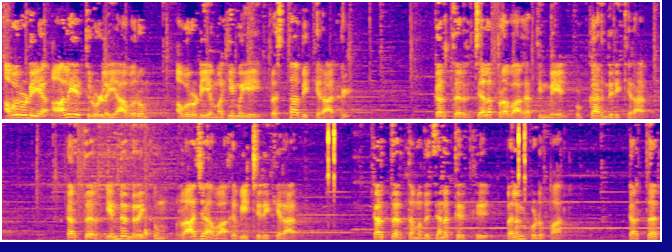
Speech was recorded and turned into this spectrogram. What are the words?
அவருடைய ஆலயத்தில் உள்ள யாவரும் அவருடைய மகிமையை பிரஸ்தாபிக்கிறார்கள். கர்த்தர் ஜலப்பிரவாகத்தின் மேல் உட்கார்ந்திருக்கிறார். கர்த்தர் என்றென்றைக்கும் ராஜாவாக வீற்றிருக்கிறார். கர்த்தர் தமது ஜனத்திற்கு பலன் கொடுப்பார். கர்த்தர்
